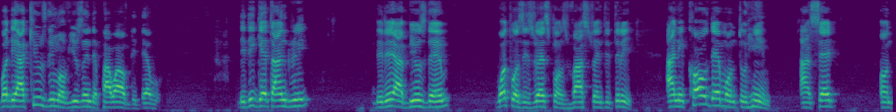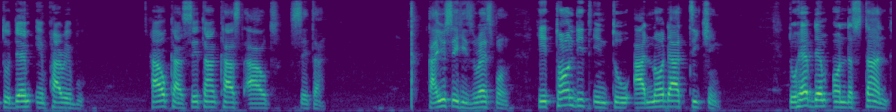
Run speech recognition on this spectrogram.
but they accused him of using the power of the devil. Did he get angry? Did he abuse them? What was his response? Verse 23 And he called them unto him and said unto them in parable, How can Satan cast out Satan? Can you see his response? He turned it into another teaching to help them understand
